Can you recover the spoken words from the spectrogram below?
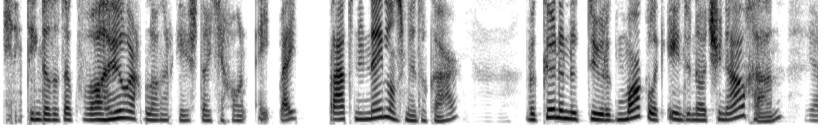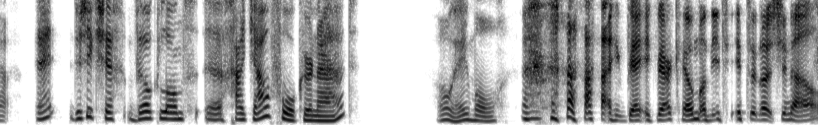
En ik denk dat het ook wel heel erg belangrijk is dat je gewoon, hey, wij praten nu Nederlands met elkaar. We kunnen natuurlijk makkelijk internationaal gaan. Ja. Hè? Dus ik zeg, welk land uh, gaat jouw voorkeur naar uit? Oh hemel. ik, ik, werk helemaal niet internationaal.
